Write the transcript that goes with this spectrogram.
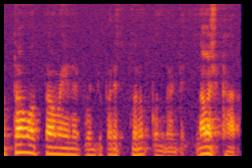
ఉత్తమోత్తమైనటువంటి పరిస్థితులను పొందండి. నమస్కారం.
